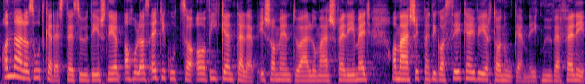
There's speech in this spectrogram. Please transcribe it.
annál az út kereszteződésnél, ahol az egyik utca a Víken telep és a mentőállomás felé megy, a másik pedig a Székely vértanúk emlékműve felé.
